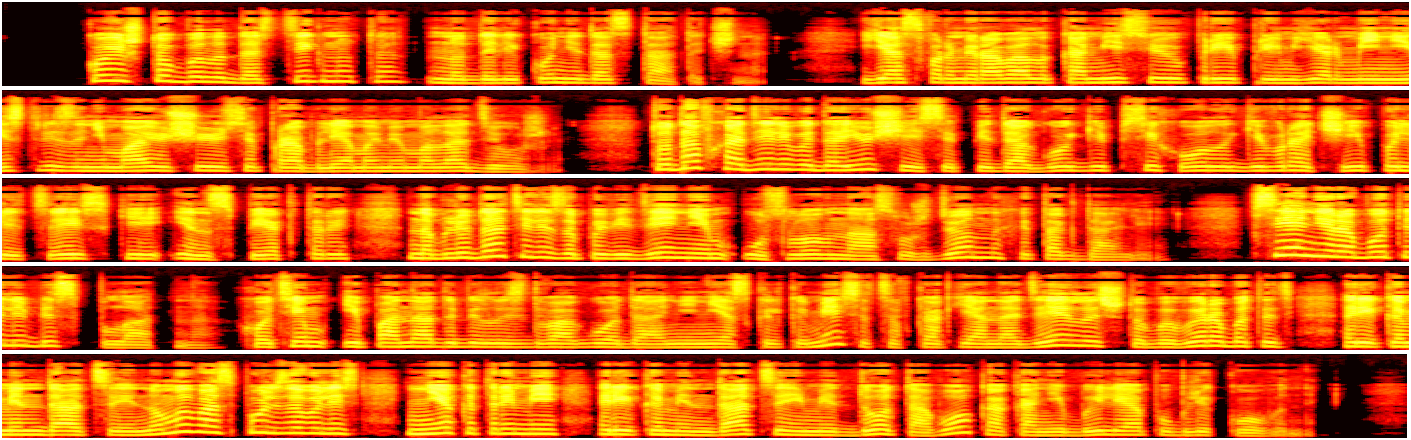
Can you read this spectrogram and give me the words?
Кое-что было достигнуто, но далеко недостаточно я сформировала комиссию при премьер-министре, занимающуюся проблемами молодежи. Туда входили выдающиеся педагоги, психологи, врачи, полицейские, инспекторы, наблюдатели за поведением условно осужденных и так далее. Все они работали бесплатно, хоть им и понадобилось два года, а не несколько месяцев, как я надеялась, чтобы выработать рекомендации, но мы воспользовались некоторыми рекомендациями до того, как они были опубликованы.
